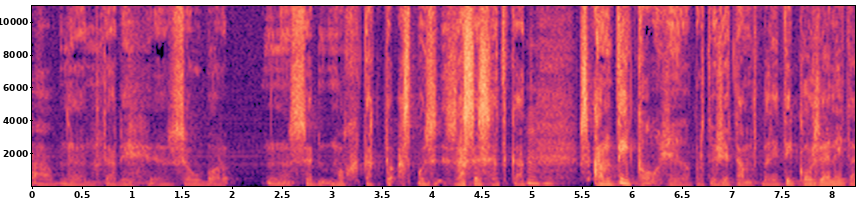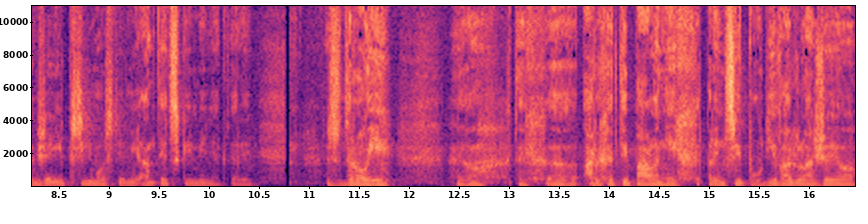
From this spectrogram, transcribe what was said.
a e, tady soubor se mohl takto aspoň zase setkat mm-hmm. s antikou, že jo? protože tam byly ty kořeny, takže i přímo s těmi antickými některými zdroji jo? těch uh, archetypálních principů divadla, že jo,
